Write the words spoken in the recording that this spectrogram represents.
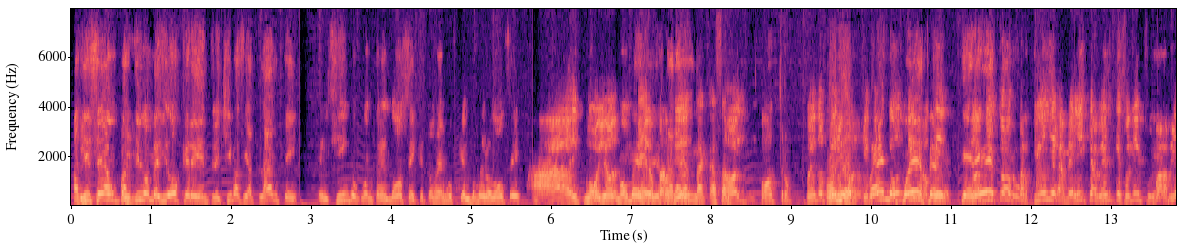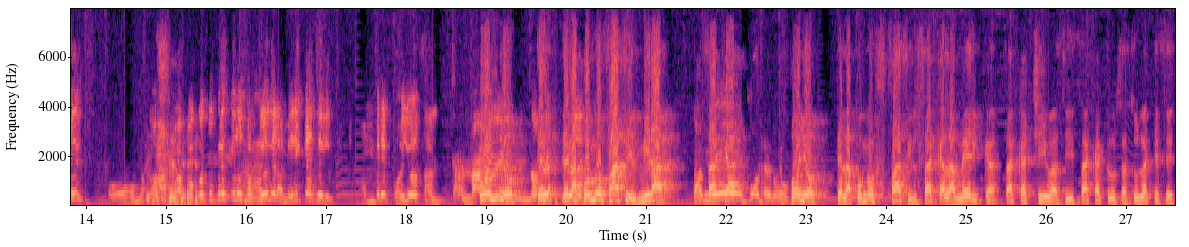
Así Y- sea un y- partido mediocre entre Chivas y Atlante, el 5 contra el 12, que todos sabemos que el número 12 Ay, No, pollo. no me Pero está casado Ay. otro. Bueno, Pollo. pero ¿por qué Bueno, pues, pero ¿No visto Querétaro. los partidos de la América? ¿Ves que son infumables? Oh, my No, ¿A poco tú crees que los partidos de la América es el- Hombre, pollo, tan, tan malo. Pollo, de- no te, la, te pongo fácil, mira. Saca, bien, Potro. pollo, te la pongo fácil, saca la América, saca Chivas y saca Cruz Azul a que se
